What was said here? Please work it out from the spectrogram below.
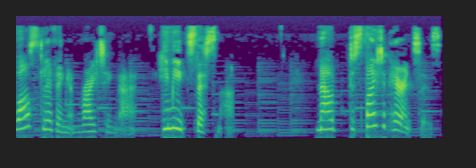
Whilst living and writing there, he meets this man. Now, despite appearances,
